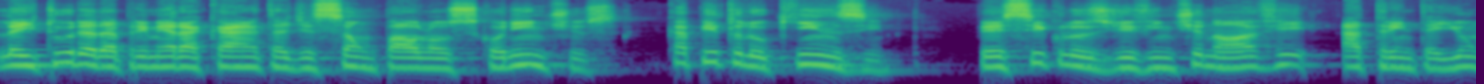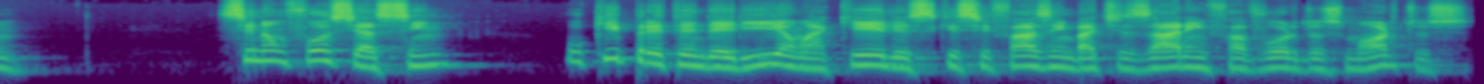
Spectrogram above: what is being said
Leitura da primeira carta de São Paulo aos Coríntios, capítulo 15, versículos de 29 a 31. Se não fosse assim, o que pretenderiam aqueles que se fazem batizar em favor dos mortos?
